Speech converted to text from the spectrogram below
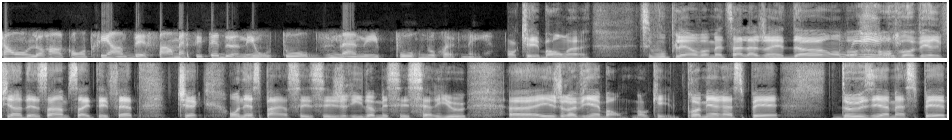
quand on l'a rencontré en décembre, elle s'était donné autour d'une année pour nous revenir. OK, bon. Euh, s'il vous plaît, on va mettre ça à l'agenda. On, va, on va vérifier en décembre si ça a été fait. Check. On espère. C'est, c'est là, mais c'est sérieux. Euh, et je reviens, bon, OK. Premier aspect. Deuxième aspect.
